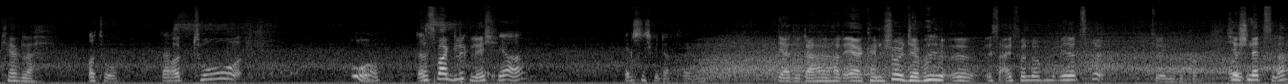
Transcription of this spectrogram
Kevlar. Otto. Das, Otto. Oh, oh, das, war glücklich. Ja. Hätte ich nicht gedacht. Ja, da hat er keine Schuld. Der Ball äh, ist einfach noch wieder zurück zu ihm gekommen. Hier Oh. Schnetzler.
